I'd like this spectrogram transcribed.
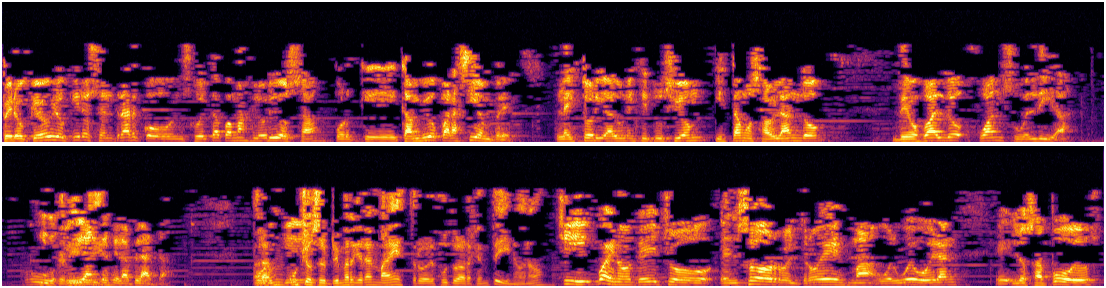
pero que hoy lo quiero centrar con su etapa más gloriosa, porque cambió para siempre la historia de una institución y estamos hablando de Osvaldo Juan Subeldía Uh, y Estudiantes de La Plata. Para Porque- muchos el primer gran maestro del fútbol argentino, ¿no? Sí, bueno, de hecho, el zorro, el troesma o el huevo eran eh, los apodos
